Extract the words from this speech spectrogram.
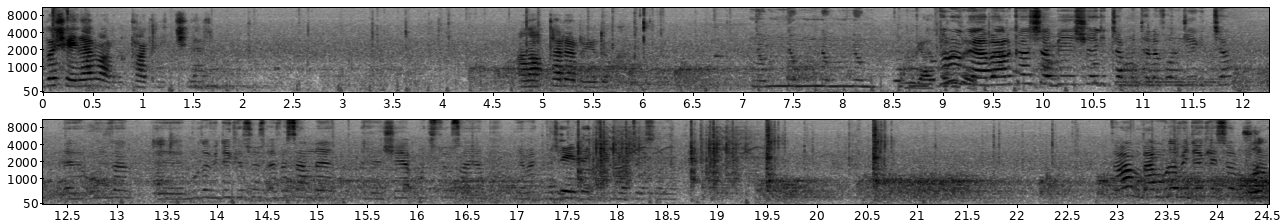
Burada şeyler vardı, taklitçiler. Anahtar arıyorduk. Yum yum. Oğlum gelsene Durun de. ya ben arkadaşlar bir şeye gideceğim, bir telefoncuya gideceğim. Ee, o yüzden e, burada video kesiyoruz. Efe sen de e, şey yapmak istiyorsan yap. Yemek? Zeynep. Ne yapacaksan yap. Tamam ben burada video kesiyorum şu an.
